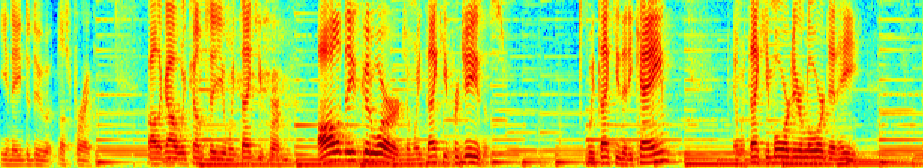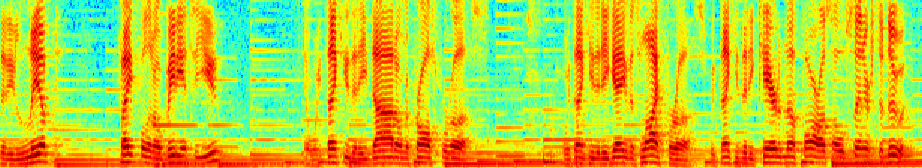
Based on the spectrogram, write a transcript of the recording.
you need to do it. Let's pray. Father God, we come to you and we thank you for all of these good words and we thank you for Jesus. We thank you that He came and we thank you more, dear Lord, that He that He lived faithful and obedient to you. And we thank you that He died on the cross for us. We thank you that He gave His life for us. We thank you that He cared enough for us, old sinners, to do it.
